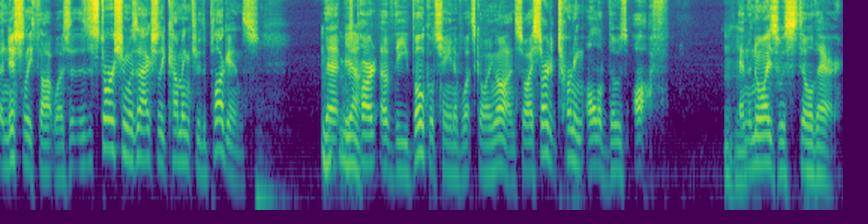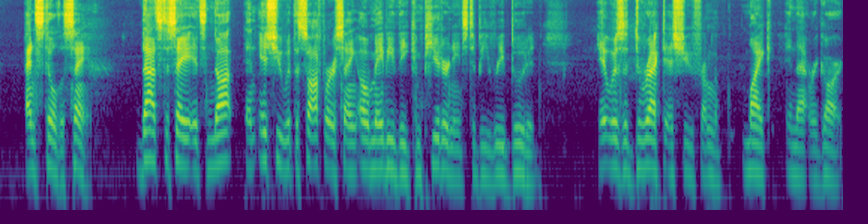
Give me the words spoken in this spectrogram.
initially thought was that the distortion was actually coming through the plugins that was yeah. part of the vocal chain of what's going on. So I started turning all of those off mm-hmm. and the noise was still there and still the same. That's to say, it's not an issue with the software saying, oh, maybe the computer needs to be rebooted. It was a direct issue from the mic in that regard.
